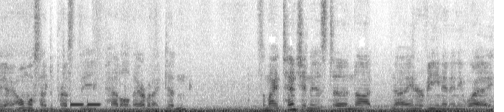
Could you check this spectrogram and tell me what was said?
Okay, I almost had to press the pedal there, but I didn't. So my intention is to not uh, intervene in any way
